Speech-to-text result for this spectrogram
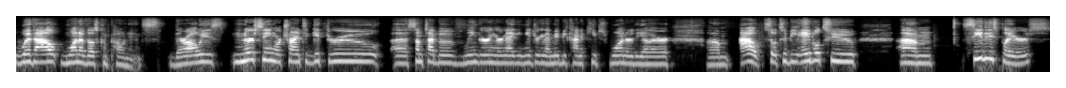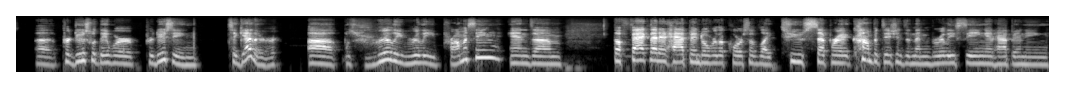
without one of those components. They're always nursing or trying to get through uh, some type of lingering or nagging injury that maybe kind of keeps one or the other um, out. So to be able to um, see these players uh, produce what they were producing together uh, was really, really promising. And um, the fact that it happened over the course of like two separate competitions and then really seeing it happening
